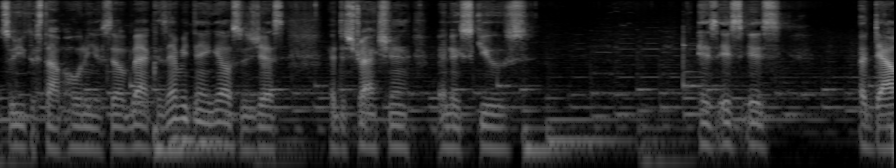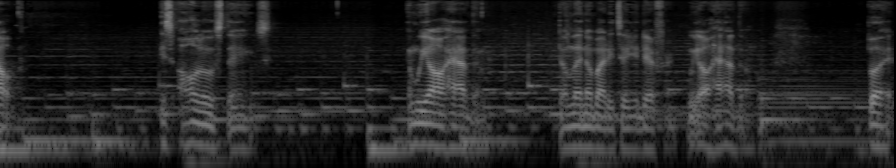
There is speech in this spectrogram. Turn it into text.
so you can stop holding yourself back because everything else is just a distraction, an excuse. Is is is a doubt. It's all those things. And we all have them. Don't let nobody tell you different. We all have them. But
